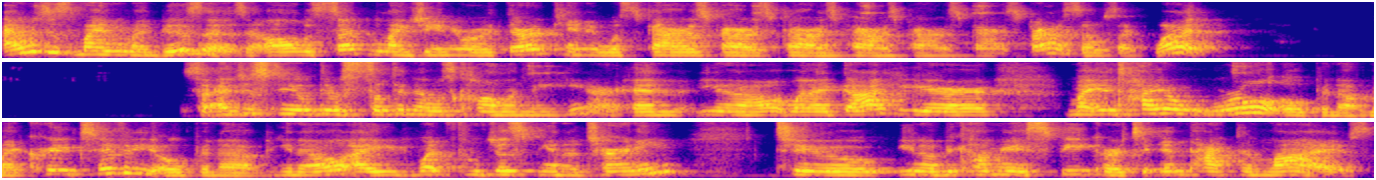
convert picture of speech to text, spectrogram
I was just minding my business. And all of a sudden, like January 3rd came, it was Paris, Paris, Paris, Paris, Paris, Paris, Paris. I was like, what? So I just knew there was something that was calling me here. And, you know, when I got here, my entire world opened up, my creativity opened up. You know, I went from just being an attorney to you know becoming a speaker to impacting lives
